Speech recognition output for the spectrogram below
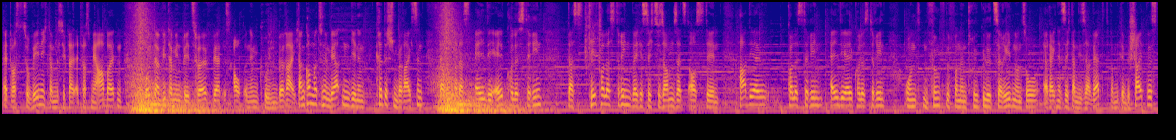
etwas zu wenig. Da müsste ich vielleicht etwas mehr arbeiten. Und der Vitamin B12-Wert ist auch in dem grünen Bereich. Dann kommen wir zu den Werten, die in dem kritischen Bereich sind. Darunter das LDL-Cholesterin das T-Cholesterin, welches sich zusammensetzt aus den HDL-Cholesterin, LDL-Cholesterin und ein Fünftel von den Triglyceriden und so errechnet sich dann dieser Wert, damit ihr Bescheid wisst.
